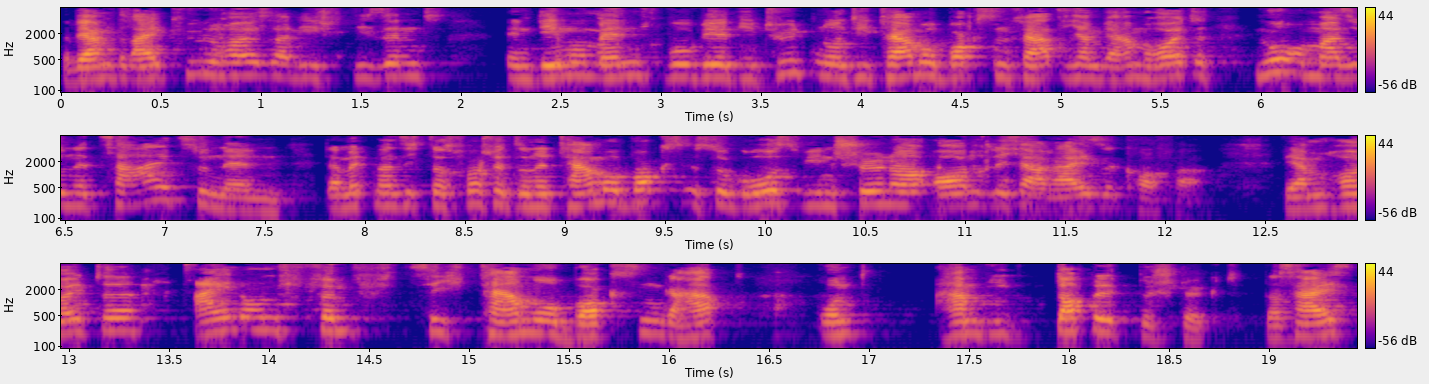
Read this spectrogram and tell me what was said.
Wir haben drei Kühlhäuser, die, die sind in dem Moment, wo wir die Tüten und die Thermoboxen fertig haben. Wir haben heute, nur um mal so eine Zahl zu nennen, damit man sich das vorstellt, so eine Thermobox ist so groß wie ein schöner, ordentlicher Reisekoffer. Wir haben heute 51 Thermoboxen gehabt und haben die doppelt bestückt. Das heißt,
